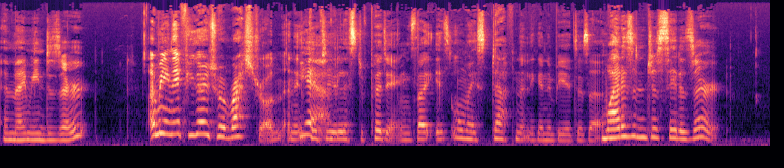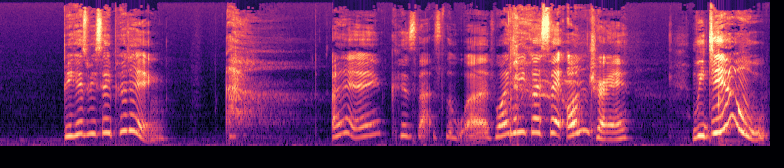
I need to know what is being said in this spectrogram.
And I mean dessert. I mean, if you go to a restaurant and it gives you a list of puddings, like it's almost definitely going to be a dessert. Why doesn't it just say dessert? Because we say pudding. I don't know, because that's the word. Why do you guys say entree? We do.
